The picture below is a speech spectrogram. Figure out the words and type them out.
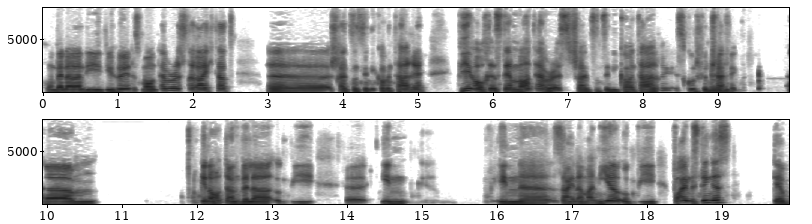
Und wenn er dann die, die Höhe des Mount Everest erreicht hat, äh, schreibt uns in die Kommentare. Wie hoch ist der Mount Everest? Schreibt uns in die Kommentare. Ist gut für den mhm. Traffic. Ähm, genau, dann will er irgendwie äh, in, in äh, seiner Manier irgendwie, vor allem das Ding ist, der,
